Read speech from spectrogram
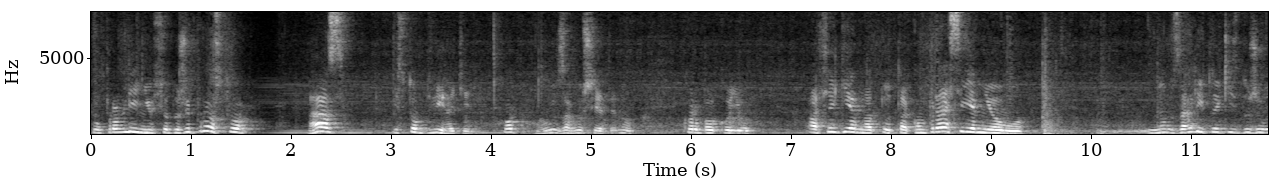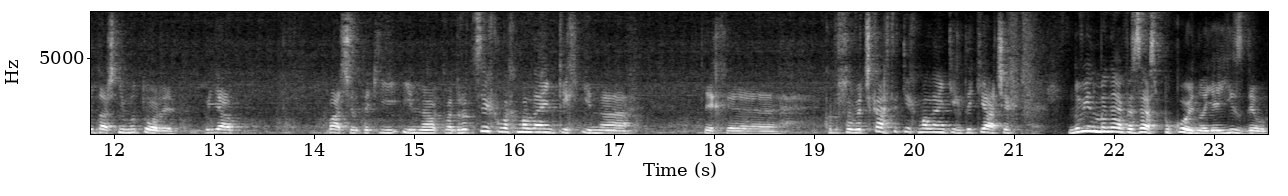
по управлінню все дуже просто. Газ і стоп-двигатель. Оп, глу- заглушити. Ну, корбалкою. Офігенна тут компресія в ньому. Ну, взагалі то якісь дуже удачні мотори. Бо я бачив такі і на квадроциклах маленьких, і на тих е, кросовичках таких маленьких дитячих. Ну він мене везе спокійно, я їздив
